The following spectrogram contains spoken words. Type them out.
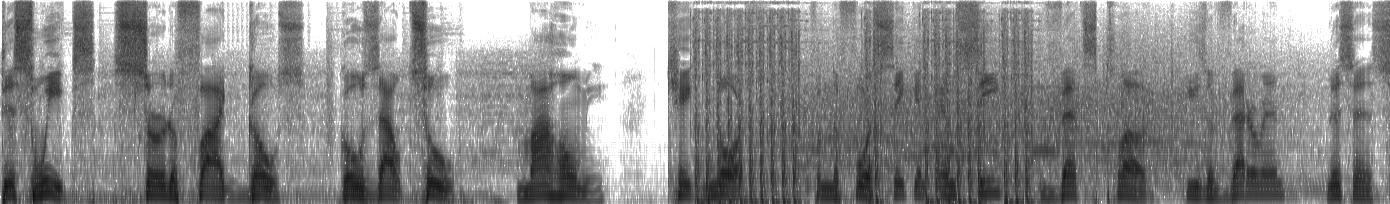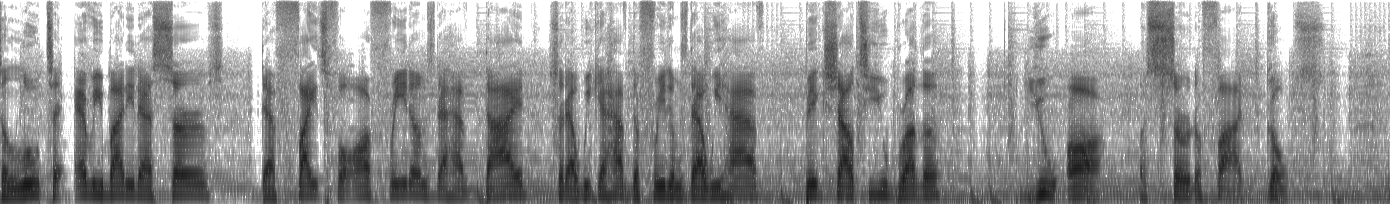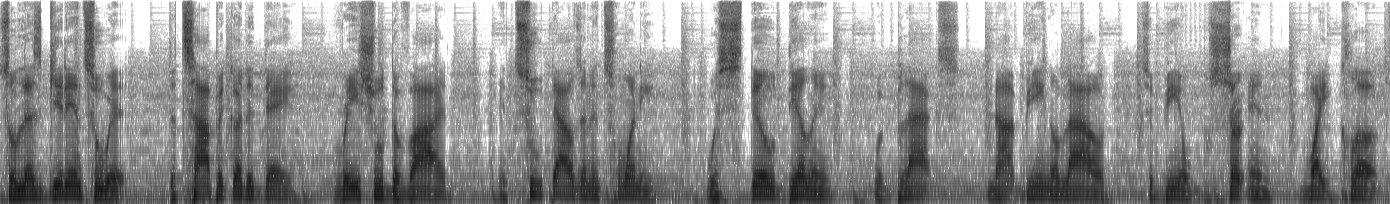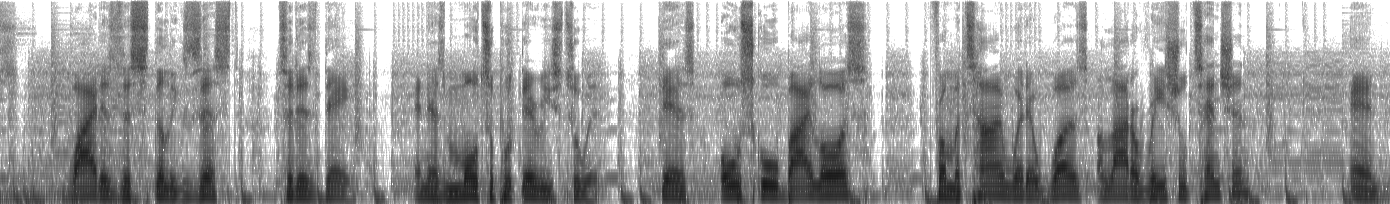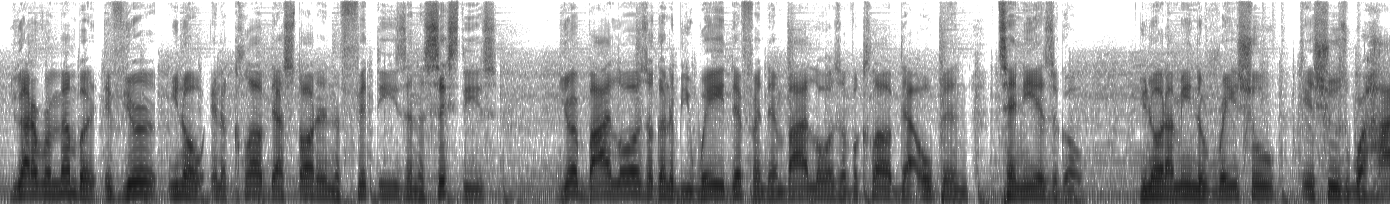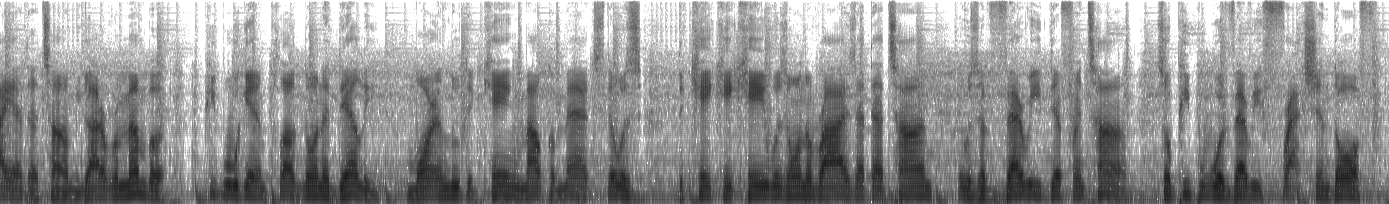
This week's certified ghost goes out to my homie, Cake North from the Forsaken MC Vets Club. He's a veteran. Listen, salute to everybody that serves, that fights for our freedoms, that have died so that we can have the freedoms that we have. Big shout to you, brother. You are a certified ghost. So let's get into it. The topic of the day racial divide. In 2020, we're still dealing with blacks not being allowed to be in certain white clubs. Why does this still exist to this day? And there's multiple theories to it. There's old school bylaws from a time where there was a lot of racial tension and you got to remember, if you're, you know, in a club that started in the 50s and the 60s, your bylaws are going to be way different than bylaws of a club that opened 10 years ago. You know what I mean? The racial issues were high at that time. You got to remember, people were getting plugged on a daily. Martin Luther King, Malcolm X, there was the KKK was on the rise at that time. It was a very different time. So people were very fractioned off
